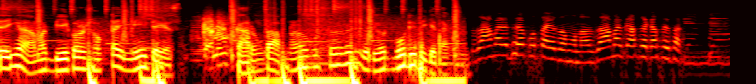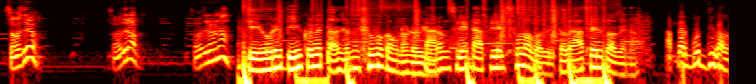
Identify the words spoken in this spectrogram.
দেখে আমার বিয়ে করার শখটাই মিটে গেছে। কারণটা আপনারাও বুঝতে পারবেন যদি ওর বডি দিকে থাকেন আমার ধরে কোথায় যাব না? যা আমার কাছে কাছে থাক। সমাজ রেও সমাজ রেও যে ওরে বিয়ে করবে তার জন্য শুভকামনা রইল। কারণ ছেলেটা আপেলের ছোলা পাবে তবে আপেল পাবে না। আপনার বুদ্ধি ভালো।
